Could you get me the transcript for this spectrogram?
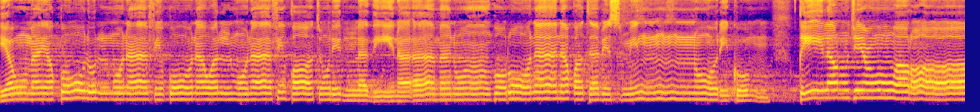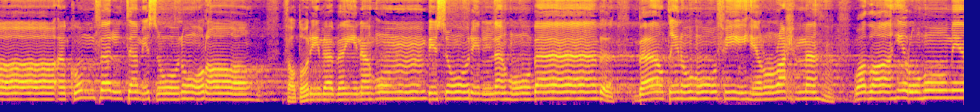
يوم يقول المنافقون والمنافقات للذين آمنوا انظرونا نقتبس من نوركم قيل ارجعوا وراءكم فالتمسوا نورا فضرب بينهم بسور له باب باطنه فيه الرحمة وظاهره من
